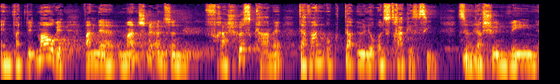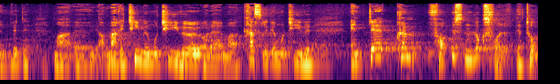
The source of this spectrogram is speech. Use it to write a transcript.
Und wat wird Mauge? Wann der manchen unseren frasch Hüss kame, da waren auch da Öle als Dracke sind. So da schön wehen und witte mal äh, ja, maritime Motive oder mal krasslige Motive. Und der kommt vor Östen luxvoll, der Tor.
